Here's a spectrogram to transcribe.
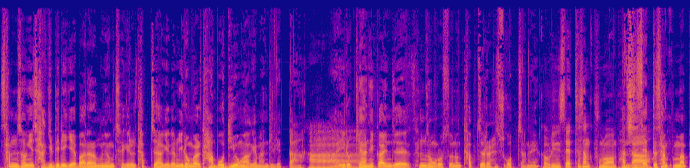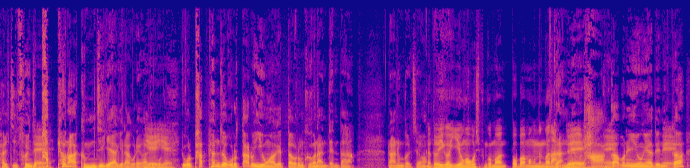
삼성이 자기들이 개발하는 운영 체계를 탑재하게 되면 이런 걸 다 못 이용하게 만들겠다. 아. 아. 이렇게 하니까 이제 삼성으로서는 탑재를 할 수가 없잖아요. 그러니까 우리는 세트 상품만 판다. 세트 상품만 팔지 소위 이제 네. 파편화 금지 계약이라고 그래가지고 예, 예. 이걸 파편적으로 따로 이용하겠다 그러면 그건 안 된다. 라는 거죠. 그러니까 너 이거 이용하고 싶은 것만 뽑아 먹는 건 안 돼. 다 네. 한꺼번에 네. 이용해야 되니까 네.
